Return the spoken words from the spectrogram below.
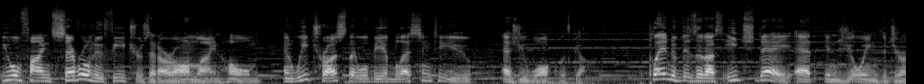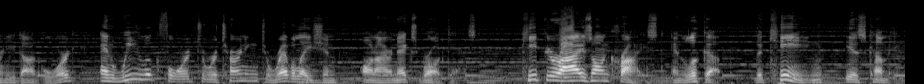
You will find several new features at our online home, and we trust they will be a blessing to you as you walk with God. Plan to visit us each day at enjoyingthejourney.org, and we look forward to returning to Revelation on our next broadcast. Keep your eyes on Christ and look up. The King is coming.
